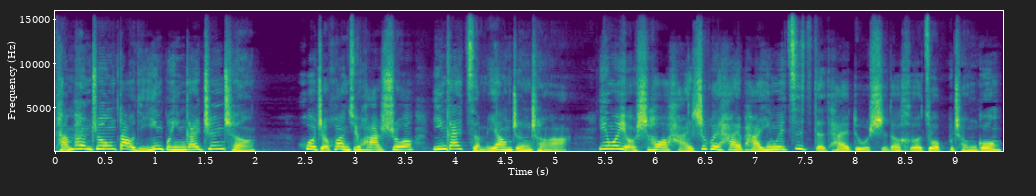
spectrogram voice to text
谈判中到底应不应该真诚？或者换句话说，应该怎么样真诚啊？因为有时候还是会害怕，因为自己的态度使得合作不成功。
